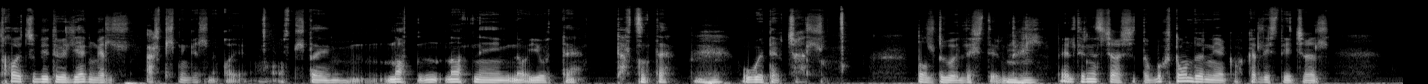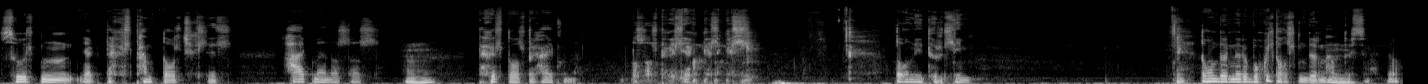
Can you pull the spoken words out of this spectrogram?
тухайч би тэгэл яг ингээл артталт ингээл нэг гоё урталтай юм нот нотны юм юутай тавцантай үгээ тавьж байгаа л дулдаг байлаа шүү дээ. Тэгэл. Тэрнээс ч байгаа шүү дээ. Бүх дуун дээр нь яг вокалист хийж байгаа л сүүлд нь яг дахилт хамт дуулж эхлээл хайп мэн болол. Дахил дуулдаг хайп мэн болол. Тэгэл яг ингээл ингээл дууны төрлийн дуун дээр нэр бүхэл тоглолтын дээр нь хамт байсан байна.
